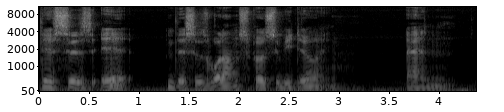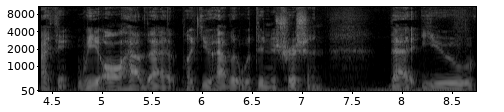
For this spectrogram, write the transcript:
this is it. This is what I'm supposed to be doing, and I think we all have that. Like you have it with the nutrition, that you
